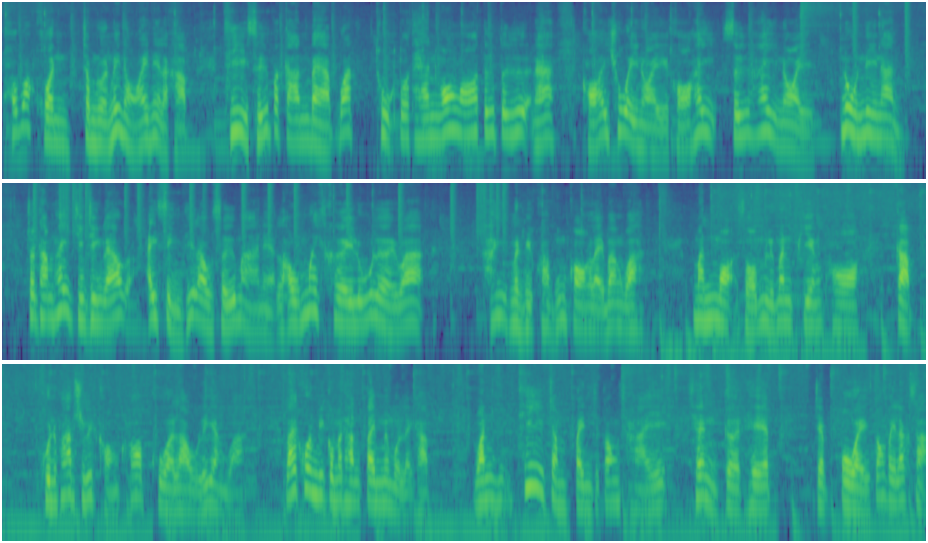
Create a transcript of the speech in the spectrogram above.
เพราะว่าคนจำนวนไม่น้อยเนี่ยแหละครับ ที่ซื้อประกันแบบว่าถูกตัวแทนง้อง้อๆตื้อๆนะขอให้ช่วยหน่อย ขอให้ซื้อให้หน่อย นู่นนี่นั่น จนทำให้จริง ๆ แล้วไอ้สิ่งที่เราซื้อมาเนี่ยเราไม่เคยรู้เลยว่าเฮ้ยมันมีความคุ้มครองอะไรบ้างวะมันเหมาะสมหรือมันเพียงพอกับคุณภาพชีวิตของครอบครัวเราหรือยังวะหลายคนมีกรมธรรม์เต็มไปหมดเลยครับ วันที่จำเป็นจะต้องใช้ เช่น เกิดเหตุเจ็บป่วยต้องไปรักษา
